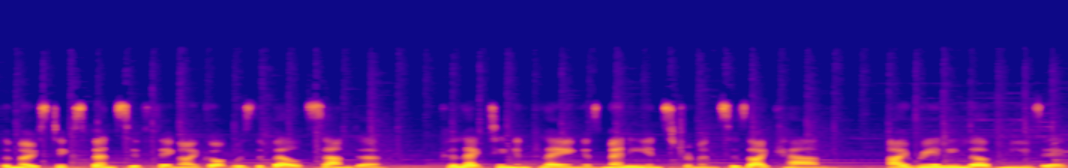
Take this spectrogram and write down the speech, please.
The most expensive thing I got was the belt sander. Collecting and playing as many instruments as I can. I really love music.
